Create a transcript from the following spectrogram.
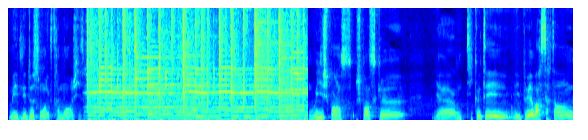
Mais les deux sont extrêmement enrichissants. Oui, je pense. Je pense que il y a un petit côté, il peut y avoir certains euh,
